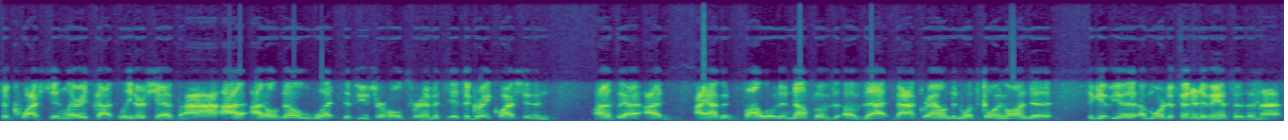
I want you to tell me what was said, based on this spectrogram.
to question Larry Scott's leadership. I, I I don't know what the future holds for him. It's it's a great question, and honestly, I I, I haven't followed enough of of that background and what's going on to to give you a, a more definitive answer than that.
